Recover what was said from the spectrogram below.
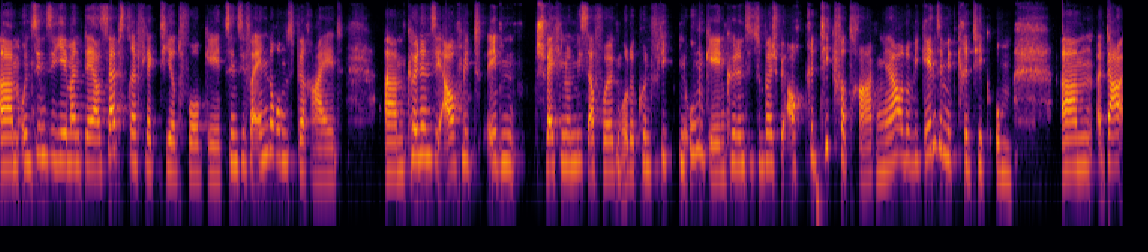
Ähm, und sind Sie jemand, der selbstreflektiert vorgeht? Sind Sie veränderungsbereit? Ähm, können Sie auch mit eben Schwächen und Misserfolgen oder Konflikten umgehen? Können Sie zum Beispiel auch Kritik vertragen? Ja? Oder wie gehen Sie mit Kritik um? Ähm, da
